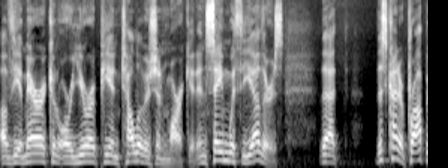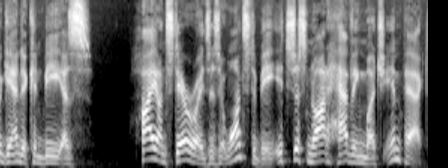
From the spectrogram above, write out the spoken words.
of the American or European television market, and same with the others, that this kind of propaganda can be as high on steroids as it wants to be. It's just not having much impact.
